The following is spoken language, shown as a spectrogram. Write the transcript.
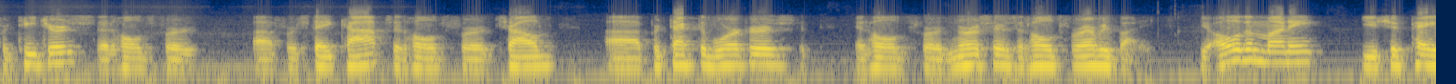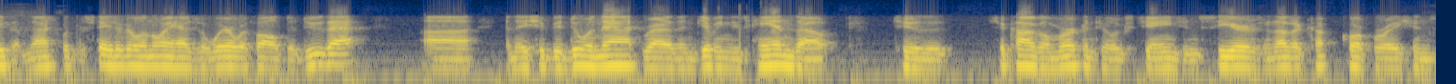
for teachers. It holds for uh, for state cops. It holds for child uh, protective workers. It holds for nurses. It holds for everybody. You owe them money. You should pay them. That's what the state of Illinois has the wherewithal to do that, uh, and they should be doing that rather than giving these hands out to the Chicago Mercantile Exchange and Sears and other co- corporations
